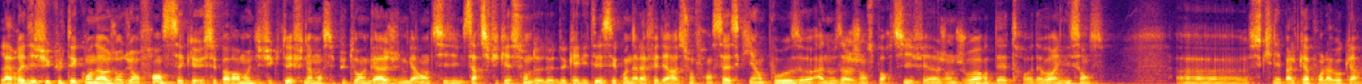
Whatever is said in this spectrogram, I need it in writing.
La vraie difficulté qu'on a aujourd'hui en France, c'est que c'est pas vraiment une difficulté. Finalement, c'est plutôt un gage, une garantie, une certification de, de, de qualité. C'est qu'on a la fédération française qui impose à nos agents sportifs et agents de joueurs d'avoir une licence. Euh, ce qui n'est pas le cas pour l'avocat.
